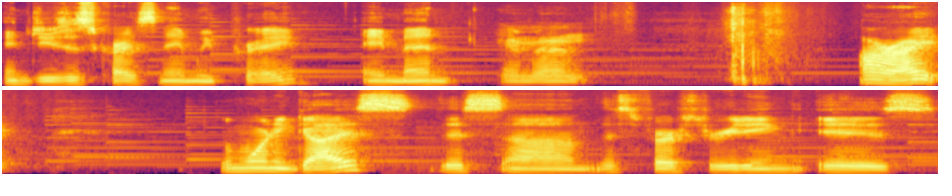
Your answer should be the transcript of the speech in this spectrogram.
In Jesus Christ's name we pray. Amen. Amen. All right. Good morning, guys. This um, this first reading is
